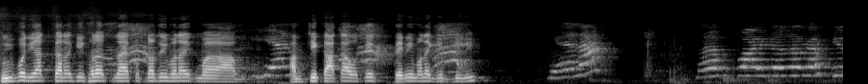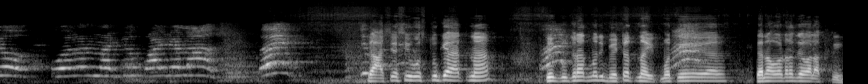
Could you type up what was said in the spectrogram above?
तुम्ही पण याद करा की खरंच नाही कुठला तरी म्हणा एक आमचे काका होते त्यांनी मला गिफ्ट दिली हे ना मला पाहिलेला नसतो वरण नसतो पाहिलेला ए, ते अशी अशी वस्तू काय आहेत ना ते गुजरातमध्ये भेटत नाहीत. मग ते त्यांना ऑर्डर द्यावं लागते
